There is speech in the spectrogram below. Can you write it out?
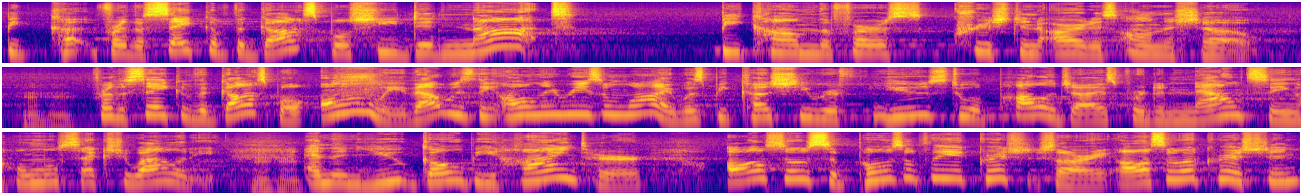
because, for the sake of the gospel, she did not become the first Christian artist on the show. For the sake of the gospel only. That was the only reason why, was because she refused to apologize for denouncing homosexuality. And then you go behind her, also supposedly a Christian, sorry, also a Christian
